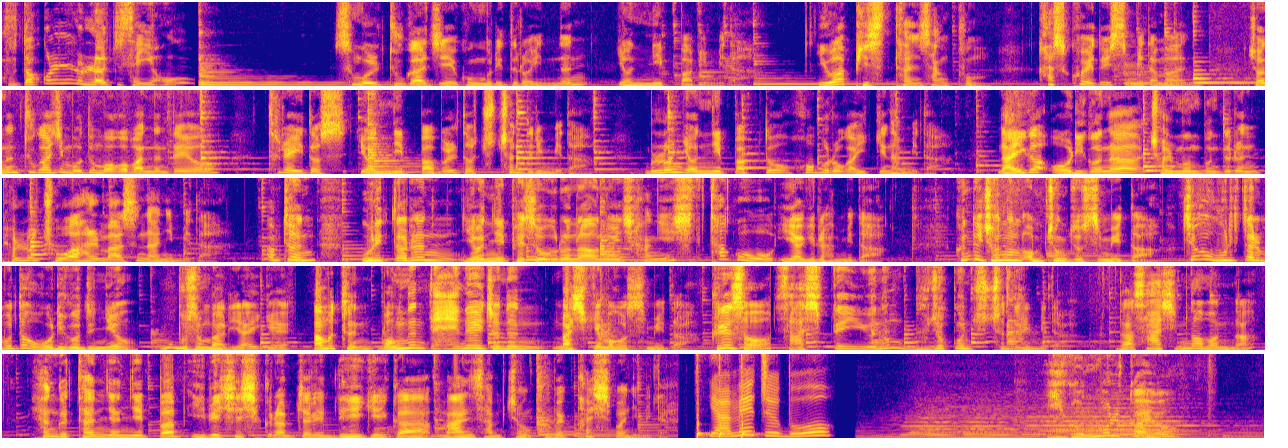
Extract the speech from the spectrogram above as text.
구독을 눌러주세요. 22가지의 곡물이 들어있는 연잎밥입니다. 이와 비슷한 상품 카스코에도 있습니다만 저는 두 가지 모두 먹어봤는데요. 트레이더스 연잎밥을 더 추천드립니다. 물론 연잎밥도 호불호가 있긴 합니다. 나이가 어리거나 젊은 분들은 별로 좋아할 맛은 아닙니다. 아무튼 우리 딸은 연잎에서 우러나오는 향이 싫다고 이야기를 합니다. 근데 저는 엄청 좋습니다. 제가 우리 딸보다 어리거든요. 무슨 말이야 이게? 아무튼 먹는 내내 저는 맛있게 먹었습니다. 그래서 40대 이후는 무조건 추천드립니다. 나 40 넘었나? 향긋한 연잎밥 270g짜리 4개가 13,980원입니다. 야매주부 이건 뭘까요?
